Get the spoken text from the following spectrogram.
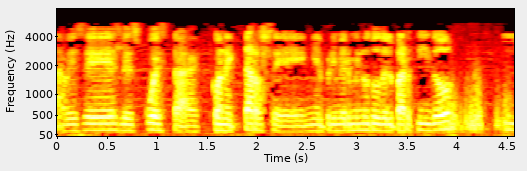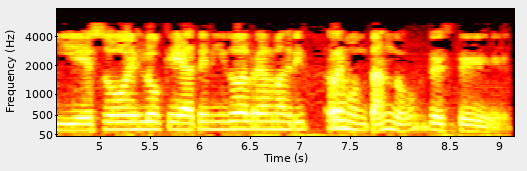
a veces les cuesta conectarse en el primer minuto del partido y eso es lo que ha tenido al Real Madrid remontando desde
